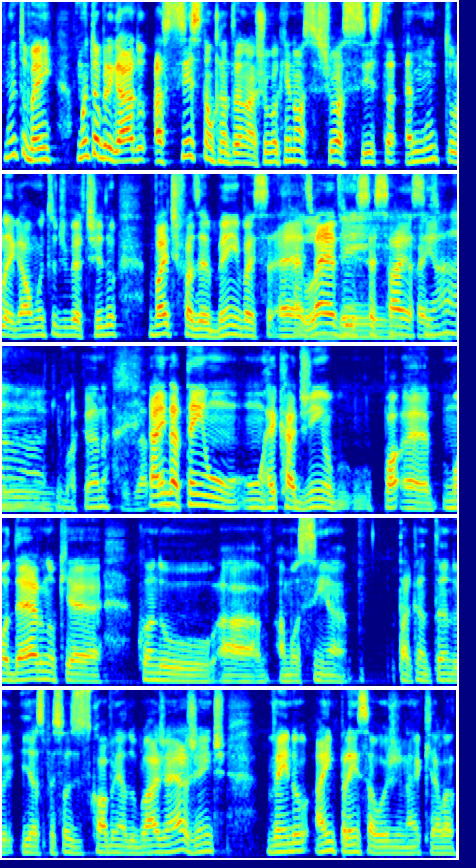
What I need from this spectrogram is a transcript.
Muito bem, muito obrigado. Assistam Cantando na Chuva. Quem não assistiu, assista. É muito legal, muito divertido. Vai te fazer bem, vai ser é, leve. Bem, você sai assim, ah, bem. que bacana. Exatamente. Ainda tem um, um recadinho é, moderno que é quando a, a mocinha está cantando e as pessoas descobrem a dublagem, é a gente vendo a imprensa hoje, né? Que ela,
